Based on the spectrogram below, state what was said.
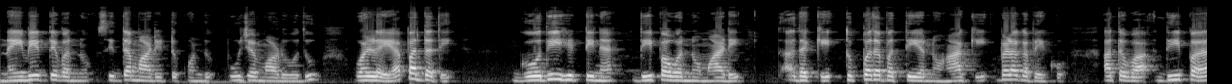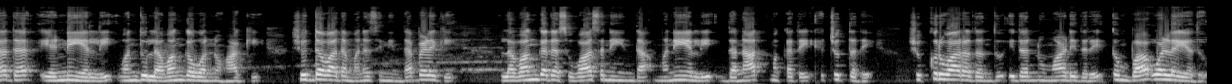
ನೈವೇದ್ಯವನ್ನು ಸಿದ್ಧ ಮಾಡಿಟ್ಟುಕೊಂಡು ಪೂಜೆ ಮಾಡುವುದು ಒಳ್ಳೆಯ ಪದ್ಧತಿ. ಗೋಧಿ ಹಿಟ್ಟಿನ ದೀಪವನ್ನು ಮಾಡಿ ಅದಕ್ಕೆ ತುಪ್ಪದ ಬತ್ತಿಯನ್ನು ಹಾಕಿ ಬೆಳಗಬೇಕು. ಅಥವಾ ದೀಪದ ಎಣ್ಣೆಯಲ್ಲಿ ಒಂದು ಲವಂಗವನ್ನು ಹಾಕಿ ಶುದ್ಧವಾದ ಮನಸ್ಸಿನಿಂದ ಬೆಳಗಿ. ಲವಂಗದ ಸುವಾಸನೆಯಿಂದ ಮನೆಯಲ್ಲಿ ಧನಾತ್ಮಕತೆ ಹೆಚ್ಚುತ್ತದೆ. ಶುಕ್ರವಾರದಂದು ಇದನ್ನು ಮಾಡಿದರೆ ತುಂಬಾ ಒಳ್ಳೆಯದು.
